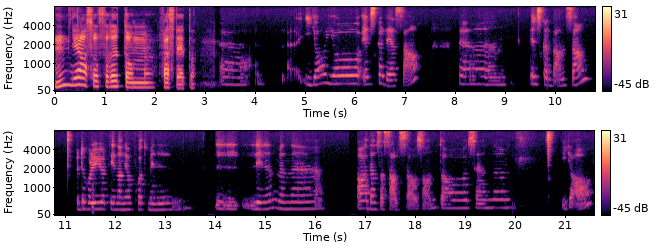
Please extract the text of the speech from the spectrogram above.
Mm, ja, så förutom fastigheter. Uh, ja, jag älskar läsa. Uh, eh, älskar dansa. För det har jag gjort innan jag fått min l- lillen. Men uh, ja, dansa salsa och sånt. Och sen, eh, ja,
